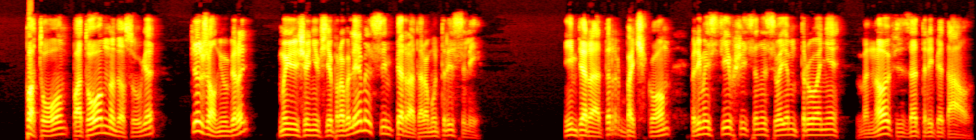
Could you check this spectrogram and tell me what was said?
— Потом, потом, на досуге. Кинжал не убирай. Мы еще не все проблемы с императором утрясли. Император, бочком, примостившийся на своем троне, вновь затрепетал.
